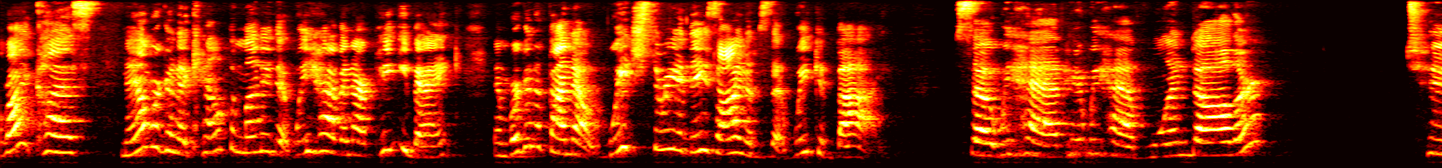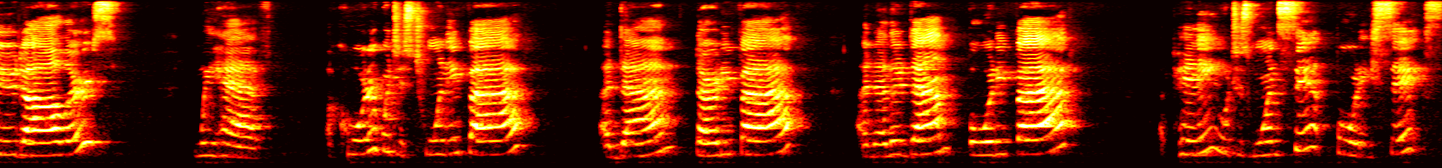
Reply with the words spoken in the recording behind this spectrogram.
All right, class. Now we're going to count the money that we have in our piggy bank and we're going to find out which three of these items that we could buy. So we have, here we have $1, $2, we have a quarter, which is 25, a dime, 35, another dime, 45, a penny, which is 1 cent, 46,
